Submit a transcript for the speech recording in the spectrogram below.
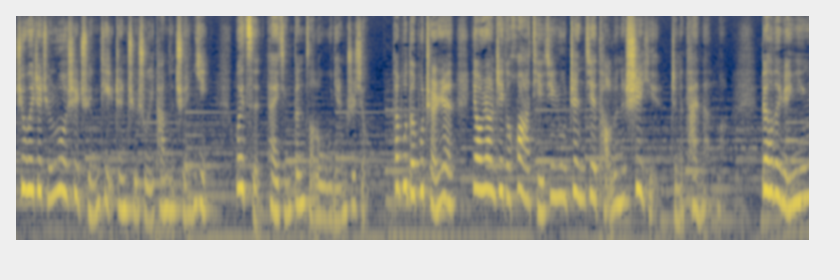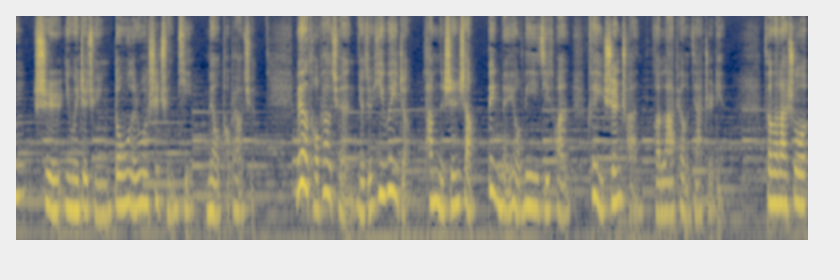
去为这群弱势群体争取属于他们的权益。为此，他已经奔走了五年之久。他不得不承认，要让这个话题进入政界讨论的视野，真的太难了。背后的原因是因为这群东欧的弱势群体没有投票权，没有投票权也就意味着他们的身上并没有利益集团可以宣传和拉票的价值点。桑德拉说：“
